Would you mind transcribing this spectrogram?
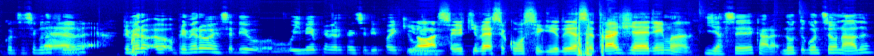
Aconteceu segunda-feira. É, Primeiro, o primeiro eu recebi, o e-mail primeiro que eu recebi foi que e, o... ó, se ele tivesse conseguido ia ser tragédia, hein, mano. Ia ser, cara. Não aconteceu nada,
